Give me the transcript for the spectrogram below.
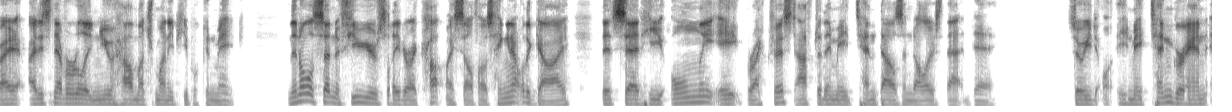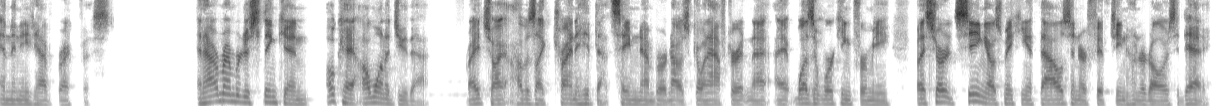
right? I just never really knew how much money people can make. And then all of a sudden, a few years later, I caught myself. I was hanging out with a guy that said he only ate breakfast after they made ten thousand dollars that day. So he'd uh, he'd make ten grand and then he'd have breakfast. And I remember just thinking, okay, I want to do that, right? So I, I, was like trying to hit that same number, and I was going after it, and I, it wasn't working for me. But I started seeing I was making a thousand or fifteen hundred dollars a day.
